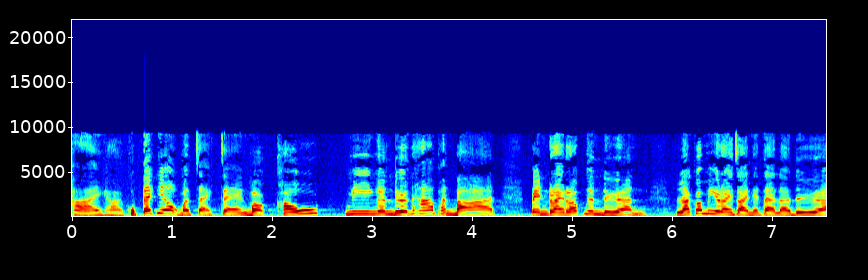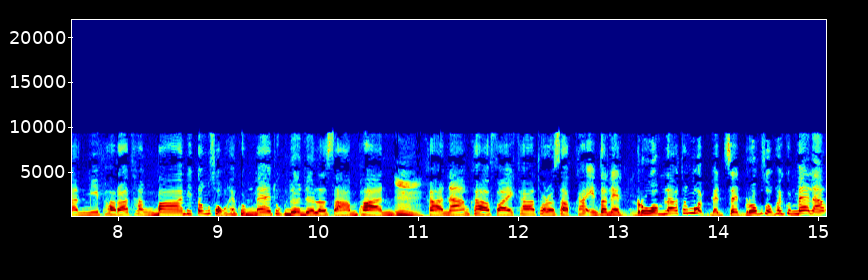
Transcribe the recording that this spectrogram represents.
คายค่ะ ครูเป๊กนี่ออกมาแจกแจงบอกเขามีเงินเดือน 5,000 บาท เป็นรายรับเงินเดือน แล้วก็มีรายจ่ายในแต่ละเดือน มีภาระทางบ้านที่ต้องส่งให้คุณแม่ทุกเดือนเดือนละ อืม 3,000ค่าน้ำค่าไฟค่าโทรศัพท์ค่าอินเทอร์เน็ตรวมแล้วทั้งหมดเบ็ดเสร็จรวมส่งให้คุณแม่แล้ว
